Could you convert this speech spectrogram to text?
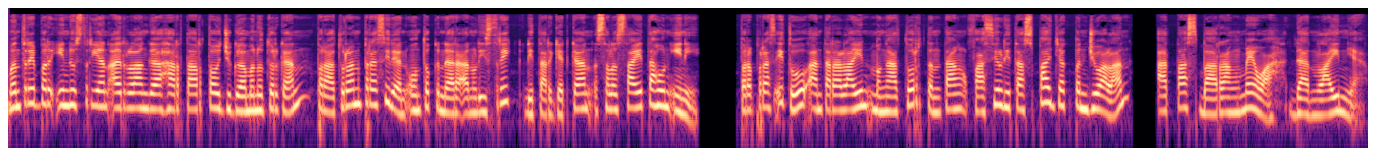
Menteri Perindustrian Airlangga Hartarto juga menuturkan peraturan Presiden untuk kendaraan listrik ditargetkan selesai tahun ini. Perpres itu antara lain mengatur tentang fasilitas pajak penjualan atas barang mewah dan lainnya.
